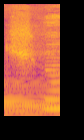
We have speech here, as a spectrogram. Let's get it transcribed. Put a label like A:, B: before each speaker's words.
A: church.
